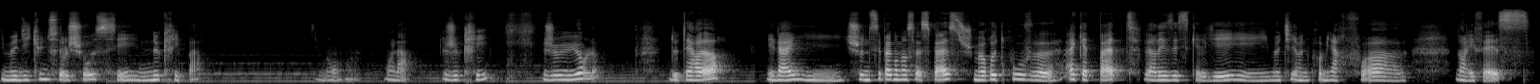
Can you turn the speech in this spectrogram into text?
il me dit qu'une seule chose, c'est ne crie pas. Bon, voilà, je crie, je hurle de terreur. Et là, je ne sais pas comment ça se passe. Je me retrouve euh, à quatre pattes vers les escaliers et il me tire une première fois dans les fesses.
